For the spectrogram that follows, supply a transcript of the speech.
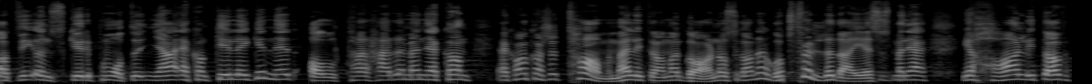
at vi ønsker på en måte, ja, jeg kan ikke legge ned alt her, Herre, men jeg kan, jeg kan kanskje ta med meg litt av garnet, og så kan jeg godt følge deg, Jesus. Men jeg, jeg har litt av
